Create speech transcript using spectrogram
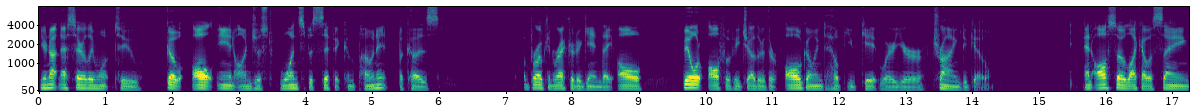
You're not necessarily want to go all in on just one specific component because a broken record again, they all build off of each other. They're all going to help you get where you're trying to go. And also, like I was saying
